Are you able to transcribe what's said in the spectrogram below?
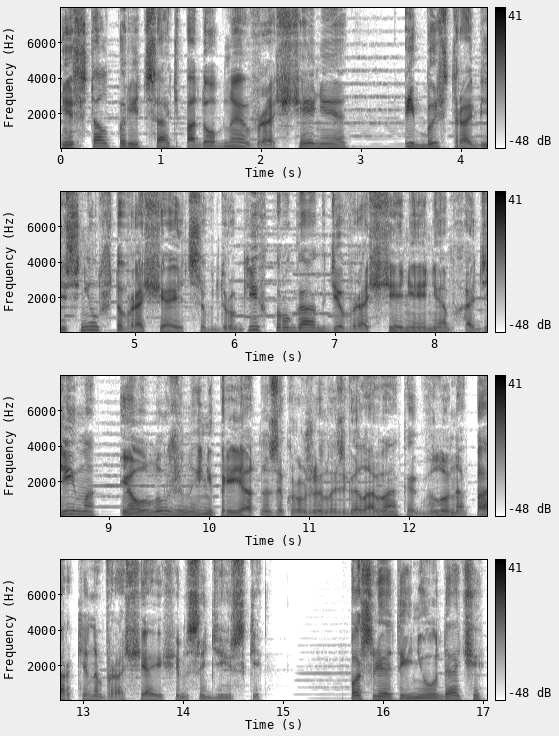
и стал порицать подобное вращение – и быстро объяснил, что вращается в других кругах, где вращение необходимо, и у Лужиной неприятно закружилась голова, как в лунопарке на вращающемся диске. После этой неудачи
